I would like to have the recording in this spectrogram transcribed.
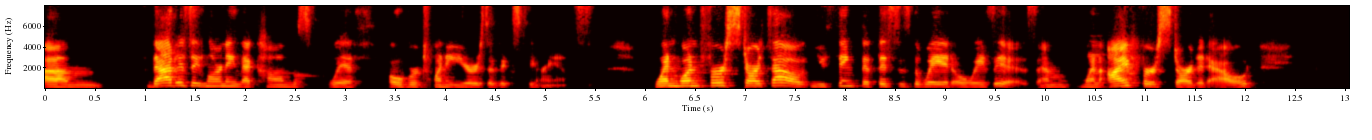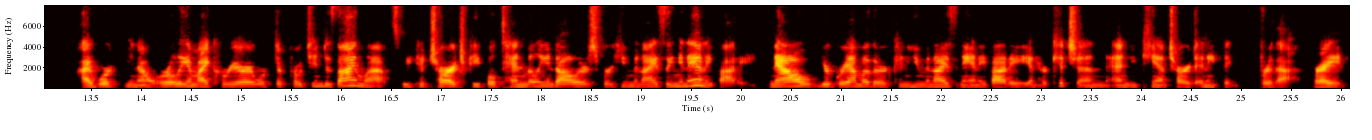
Um, that is a learning that comes with over 20 years of experience. When one first starts out, you think that this is the way it always is. And when I first started out, I worked, you know, early in my career, I worked at protein design labs. We could charge people $10 million for humanizing an antibody. Now your grandmother can humanize an antibody in her kitchen and you can't charge anything for that, right?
